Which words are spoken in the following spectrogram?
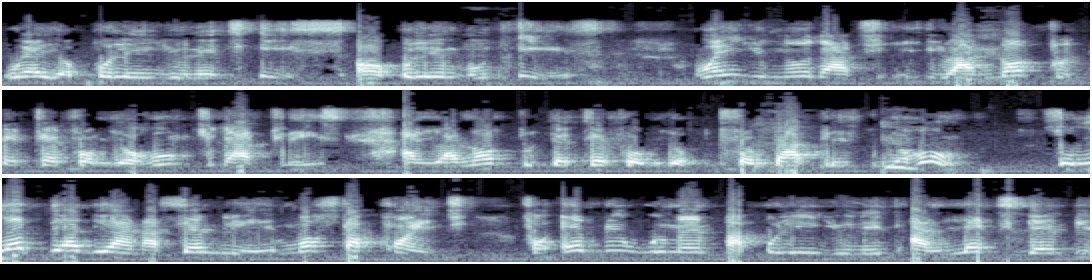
where your polling unit is or polling booth is when you know that you are not protected from your home to that place and you are not protected from your from that place to your home. So let there be an assembly, a muster point for every woman per polling unit and let them be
